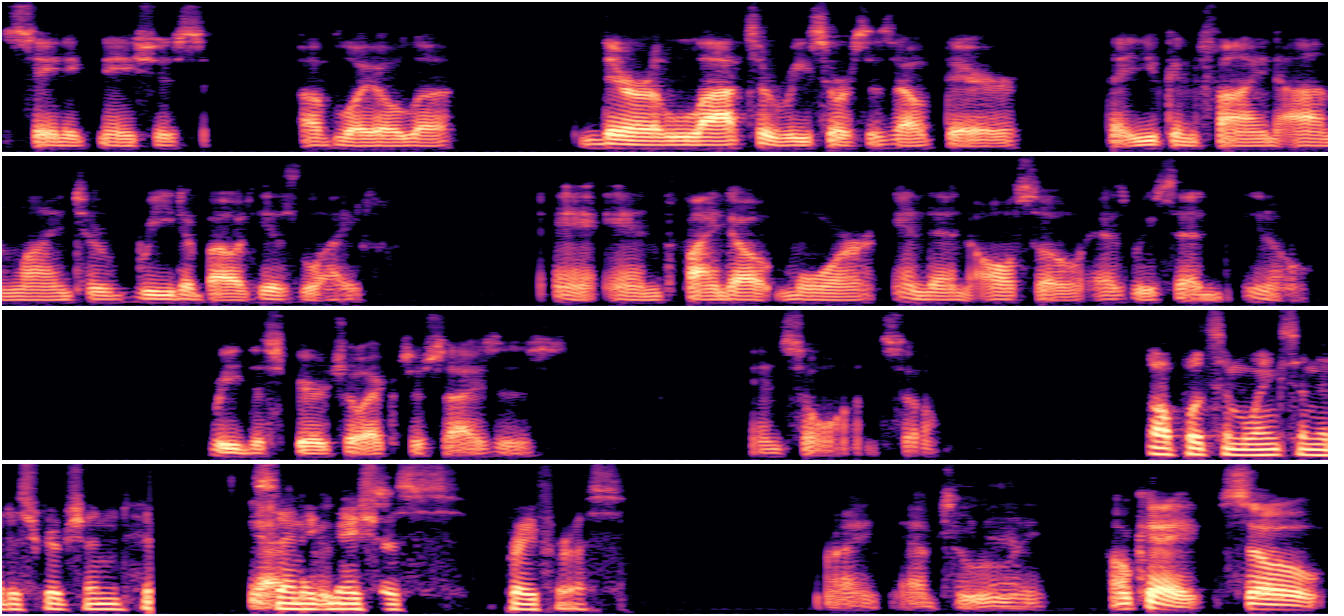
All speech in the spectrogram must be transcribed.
Saint Ignatius of Loyola, there are lots of resources out there that you can find online to read about his life and, and find out more. And then also, as we said, you know, read the spiritual exercises and so on. So I'll put some links in the description. Yeah, St. Ignatius, pray for us. Right, absolutely. Okay, so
